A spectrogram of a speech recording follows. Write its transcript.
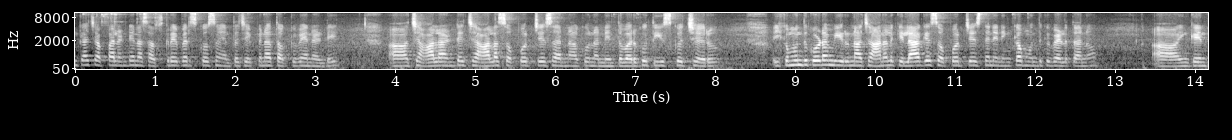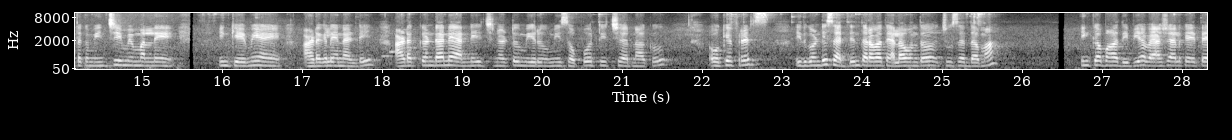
ఇంకా చెప్పాలంటే నా సబ్స్క్రైబర్స్ కోసం ఎంత చెప్పినా తక్కువేనండి. చాలా అంటే చాలా సపోర్ట్ చేశారు నాకు. నన్ను ఇంతవరకు తీసుకొచ్చారు. ఇక ముందు కూడా మీరు నా ఛానల్కి ఇలాగే సపోర్ట్ చేస్తే నేను ఇంకా ముందుకు వెళ్తాను. ఇంకా ఇంతకు మించి మిమ్మల్ని ఇంకేమీ అడగలేనండి. అడగకుండానే అన్నీ ఇచ్చినట్టు మీరు మీ సపోర్ట్ ఇచ్చారు నాకు. ఓకే ఫ్రెండ్స్ ఇదిగోండి సర్దిన తర్వాత ఎలా ఉందో చూసేద్దామా? ఇంకా మా దివ్య వేషాలకైతే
